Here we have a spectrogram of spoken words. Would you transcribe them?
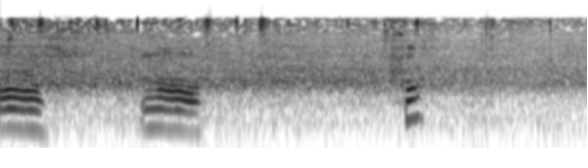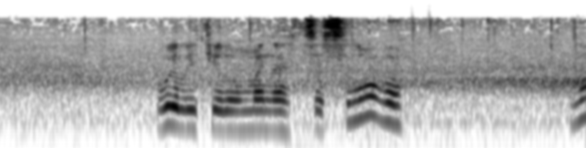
Е, ну, фу, вилетіло в мене це слово. Ну,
